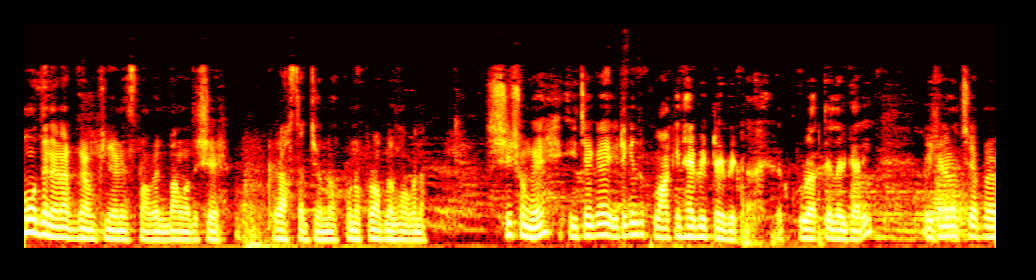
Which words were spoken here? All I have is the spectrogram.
more than enough ground clearance পাবেন বাংলাদেশের রাস্তার জন্য, কোনো প্রবলেম হবে না। সে সঙ্গে এই জায়গায় এটা কিন্তু প্লাগ ইন হাইব্রিড টাইপের না পুরা তেলের গাড়ি। এখানে হচ্ছে আপনার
